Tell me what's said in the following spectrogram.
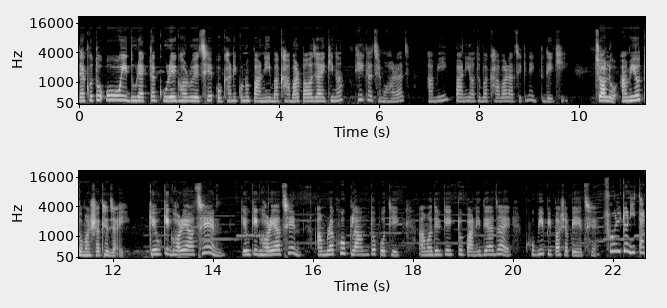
দেখো তো ওই দূরে একটা কুঁড়ে ঘর রয়েছে। ওখানে কোনো পানি বা খাবার পাওয়া যায় কি না? ঠিক আছে মহারাজ আমি পানি অথবা খাবার আছে কিনা একটু দেখি। চলো আমিও তোমার সাথে যাই। কেউ কি ঘরে আছেন? কেউ কি ঘরে আছেন? আমরা খুব ক্লান্ত পথিক। আমাদেরকে একটু পানি দেয়া যায় খুবই পিপাসা পেয়েছে। ফুলটুনি তার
